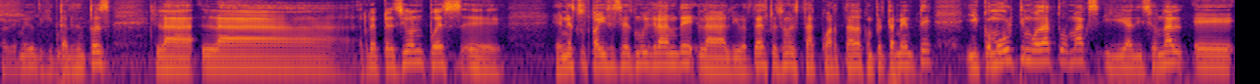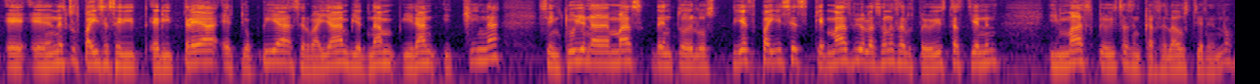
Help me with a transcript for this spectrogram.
de medios digitales. Entonces, la, la represión, pues, eh, en estos países es muy grande, la libertad de expresión está coartada completamente. Y como último dato, Max, y adicional, eh, eh, en estos países, Eritrea, Etiopía, Azerbaiyán, Vietnam, Irán y China, se incluyen además dentro de los 10 países que más violaciones a los periodistas tienen y más periodistas encarcelados tienen, ¿no?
